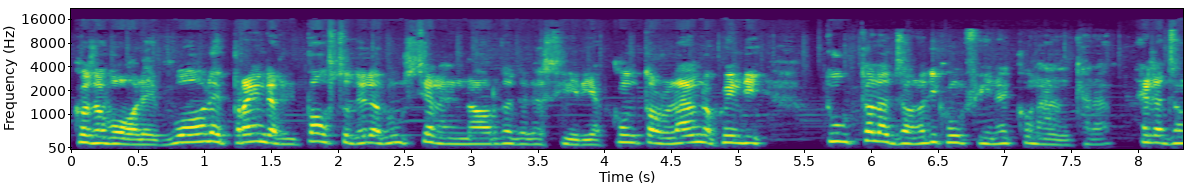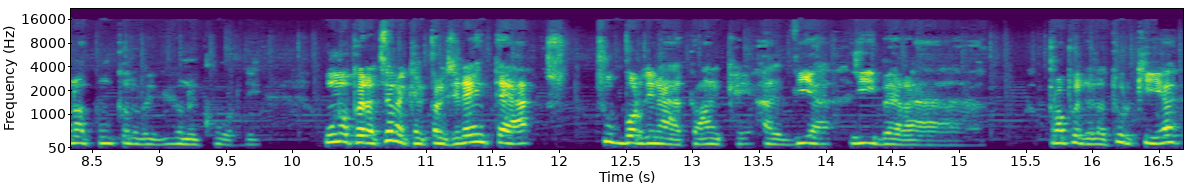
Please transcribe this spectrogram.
cosa vuole? Vuole prendere il posto della Russia nel nord della Siria, controllando quindi tutta la zona di confine con Ankara. È la zona appunto dove vivono i curdi. Un'operazione che il presidente ha subordinato anche al via libera proprio della Turchia,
